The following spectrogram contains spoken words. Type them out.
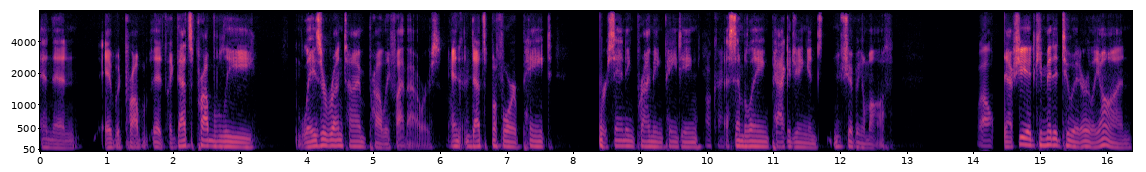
and then it would probably like that's probably laser runtime probably five hours, Okay. and that's before paint or sanding, priming, painting. Okay. assembling, packaging, and shipping them off. Well, Now, if she had committed to it early on,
